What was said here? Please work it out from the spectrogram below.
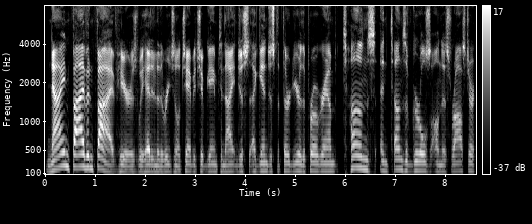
Nine, five, and five here as we head into the regional championship game tonight. And just again, just the third year of the program. Tons and tons of girls on this roster.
